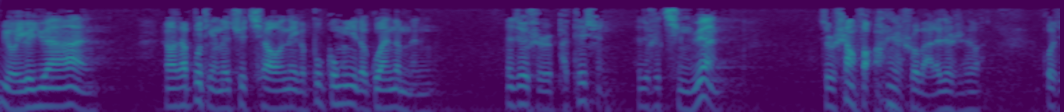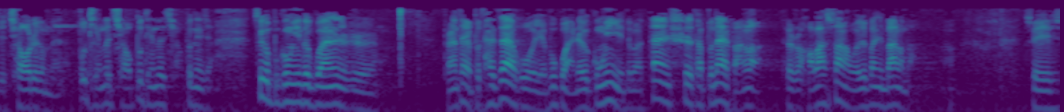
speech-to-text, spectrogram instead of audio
有一个冤案，然后他不停的去敲那个不公义的官的门，那就是 petition，那就是请愿，就是上访。说白了就是过去敲这个门，不停的敲，不停的敲，不停的敲。这个不公义的官就是，反正他也不太在乎，也不管这个公义，对吧？但是他不耐烦了，他说：“好吧，算了，我就帮你办了吧。”所以，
